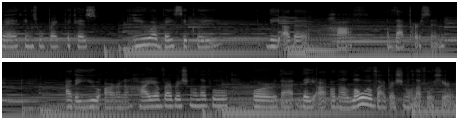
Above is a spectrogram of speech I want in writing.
where things will break because you are basically the other half of that person. Either you are on a higher vibrational level or that they are on a lower vibrational level here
